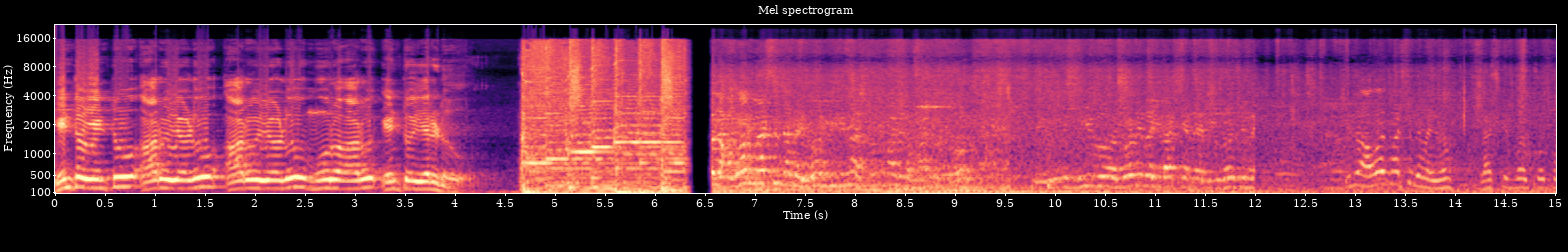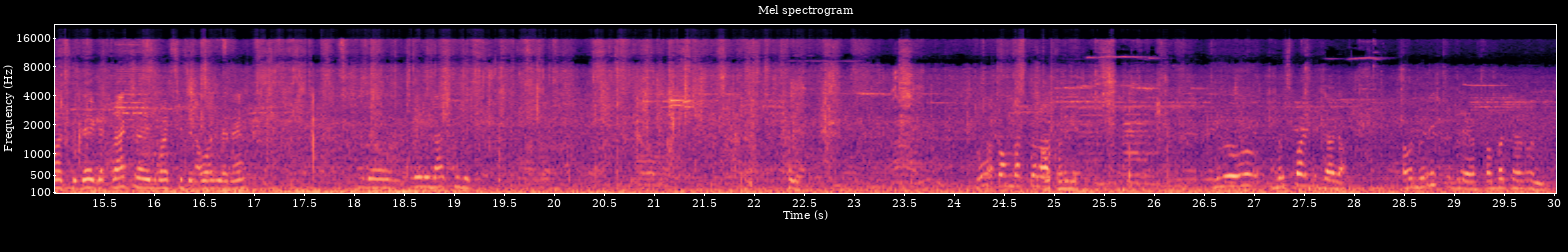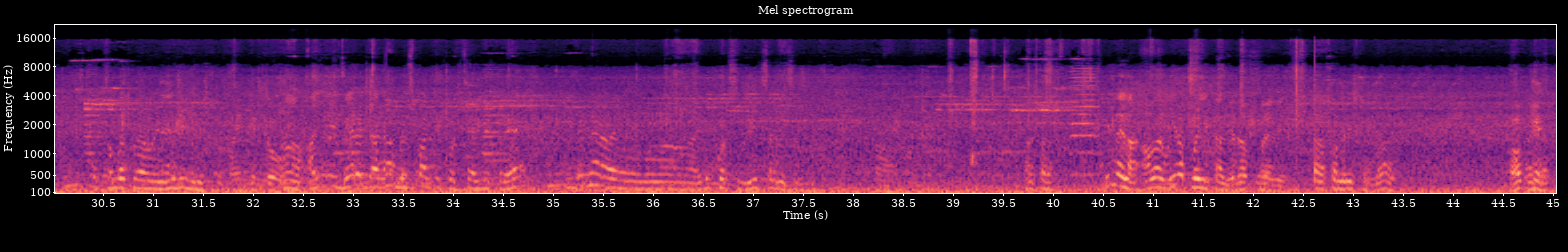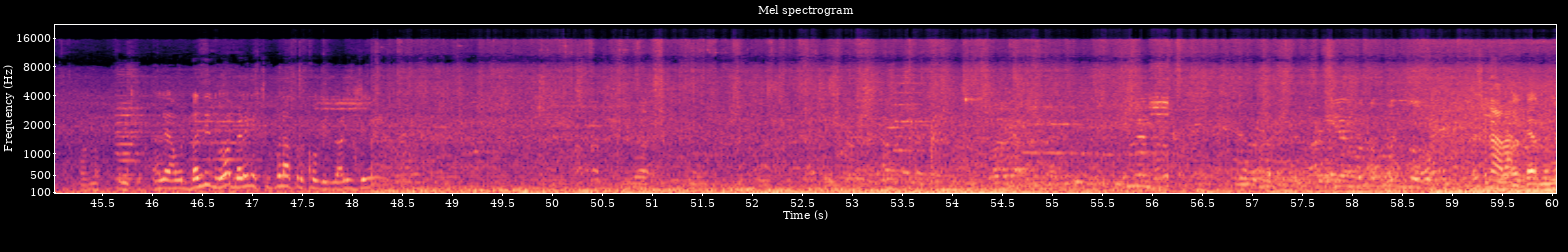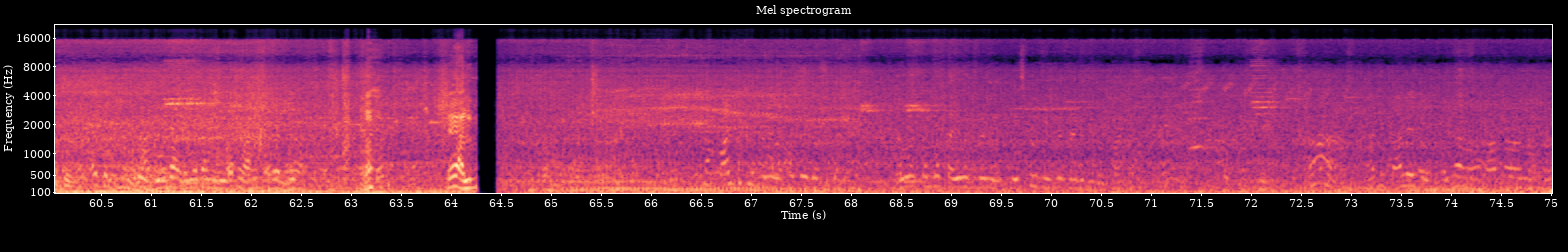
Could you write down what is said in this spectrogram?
ಎಂಟು ಎಂಟು ಆರು ಏಳು ಆರು ಏಳು, ಮೂರು ಆರು, ಎಂಟು ಎರಡು. ಇದು ಅವಾಗ ಮಾಡ್ಸಿದ್ದಲ್ಲ ಇದು. ಬ್ಯಾಸ್ಕೆಟ್ ಬಾಲ್ ಕೋಚ್ ಮಾಡಿಸಿದ್ದೆ. ಈಗ ಟ್ರ್ಯಾಕ್ ಇದು ಮಾಡಿಸಿದ್ದೀನಿ ಅವಾಗಲೇ ಇದು ಹಾಕ್ತಿದ್ದು ನಾಲ್ಕು. ಹೊರಗೆ ಇದು ಮುನ್ಸಿಪಾಲ್ಟಿ ಜಾಗ. ಅವ್ರು ಮಿನಿಸ್ಟರ್ ಇದ್ರೆ ತೊಂಬತ್ತೆರಡರಲ್ಲಿ. ತೊಂಬತ್ತು ಯುಡಿ ಮಿನಿಸ್ಟರ್ ಹಾಂ ಅಲ್ಲಿ ಬೇರೆ ಜಾಗ ಮುನ್ಸಿಪಾಲ್ಟಿ ಕೊಡ್ಸಿ ಐದಿದ್ರೆ ಇದನ್ನ ಇದಕ್ಕೆ ಕೊಡ್ಸಿದ್ವಿ ಈ ಸರ್ವಿಸಸ್ ಆ ಥರ. ಇಲ್ಲ ಇಲ್ಲ ಅವಾಗ ವೀರಪ್ಪ ಮೊಯ್ಲಿ ಕಾಲ್ ವೀರಪ್ಪ ಮೊಯ್ಲಿ ಅಪ್ಪ ಮಿನಿಸ್ಟರ್ ಅಲ್ವಾ? ಓಕೆ ಅಲ್ಲಿ ಅವ್ರು ಬಂದಿದ್ರು ಬೆಳಗ್ಗೆ ಚಿಕ್ಕಬಳ್ಳಾಪುರಕ್ಕೆ ಹೋಗಿದ್ವಿ ಅಲ್ಲಿ ಜಿಲ್ಲೆ ನಲವತ್ತೊಂಬತ್ತು ಐವತ್ತರಲ್ಲಿ ಮುನ್ಸಿಪಲ್ ಪ್ರೆಸಿಡೆಂಟ್ ಆಗಿದ್ದೀನಿ ಪಾಠ ಹಾಂ ಅಲ್ಲಿ ಕಾಲೇಜು ಎಲ್ಲ ನಮ್ಮ ತಾತ ನಮ್ಮ ತಂದೆ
